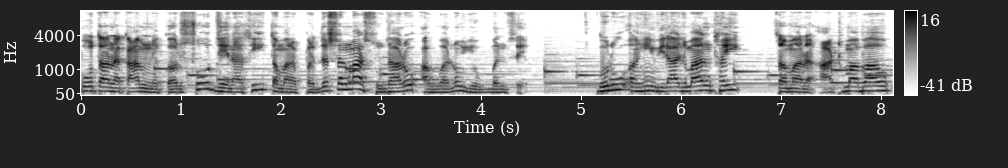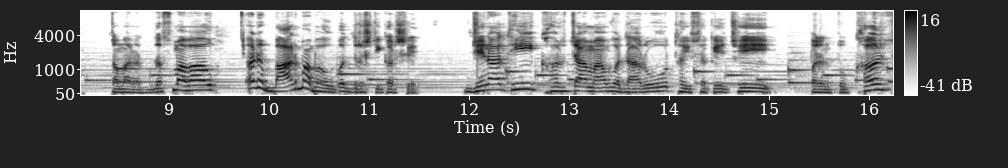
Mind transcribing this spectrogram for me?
પોતાના કામને કરશો, જેનાથી તમારા પ્રદર્શનમાં સુધારો આવવાનો યોગ બનશે. ગુરુ અહીં વિરાજમાન થઈ તમારા આઠમા ભાવ, તમારા દસમા ભાવ અને બારમા ભાવ ઉપર દ્રષ્ટિ કરશે. જેનાથી ખર્ચામાં વધારો થઈ શકે છે. પરંતુ ખર્ચ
